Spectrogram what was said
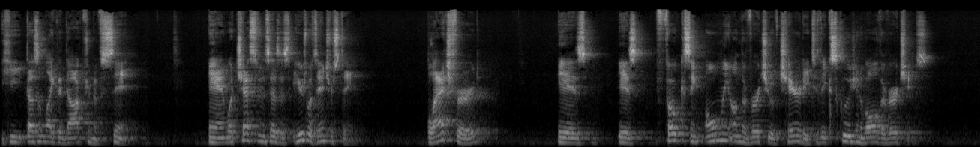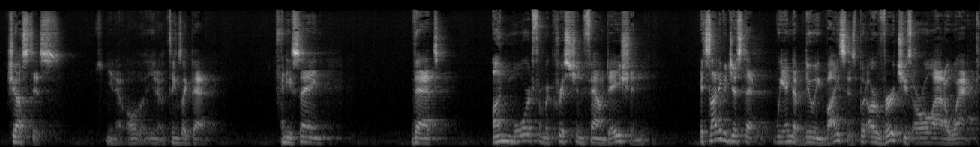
he doesn't like the doctrine of sin. And what Chesterton says is here's what's interesting Blatchford is, is focusing only on the virtue of charity to the exclusion of all the virtues justice, you know, all the, you know, things like that. And he's saying that unmoored from a Christian foundation, it's not even just that we end up doing vices, but our virtues are all out of whack.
